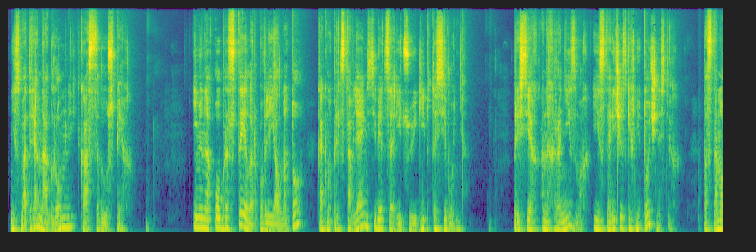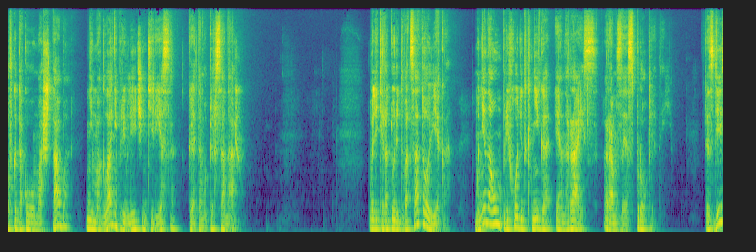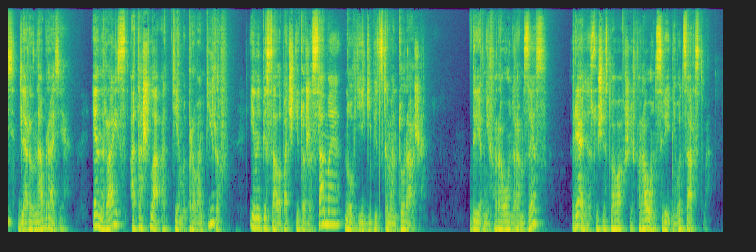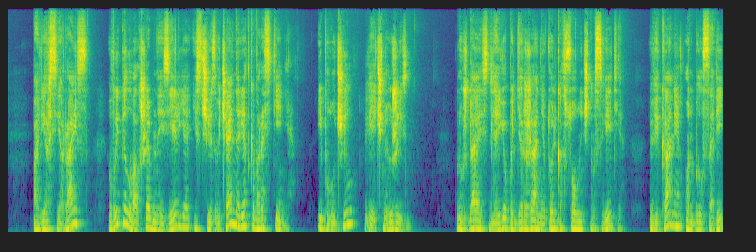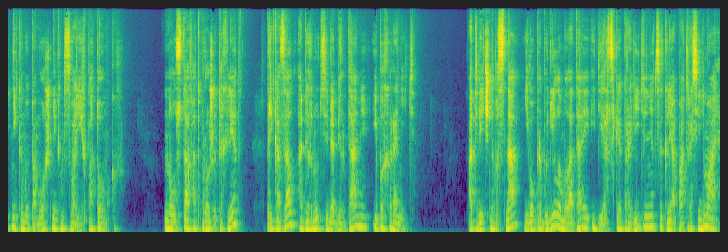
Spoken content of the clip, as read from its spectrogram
несмотря на огромный кассовый успех. Именно образ Тейлор повлиял на то, как мы представляем себе царицу Египта сегодня. При всех анахронизмах и исторических неточностях постановка такого масштаба не могла не привлечь интереса к этому персонажу. В литературе 20 века мне на ум приходит книга Энн Райс «Рамзес проклятый». Здесь, для разнообразия, Энн Райс отошла от темы про вампиров и написала почти то же самое, но в египетском антураже. Древний фараон Рамзес, реально существовавший фараон Среднего Царства, по версии Райс, выпил волшебное зелье из чрезвычайно редкого растения и получил вечную жизнь. Нуждаясь для ее поддержания только в солнечном свете, веками он был советником и помощником своих потомков. Но устав от прожитых лет – приказал обернуть себя бинтами и похоронить. От вечного сна его пробудила молодая и дерзкая правительница Клеопатра VII,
